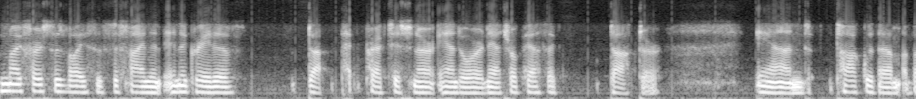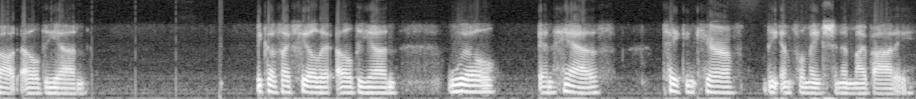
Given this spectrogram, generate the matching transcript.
My first advice is to find an integrative doc- practitioner and or a naturopathic doctor and talk with them about LDN because I feel that LDN will and has taken care of the inflammation in my body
